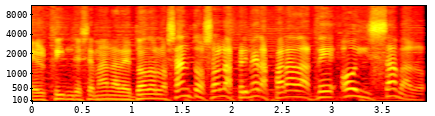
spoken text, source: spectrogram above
el fin de semana de todos los santos. Son las primeras paradas de hoy sábado.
